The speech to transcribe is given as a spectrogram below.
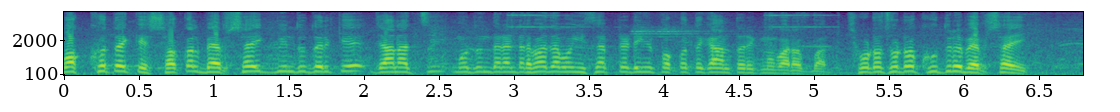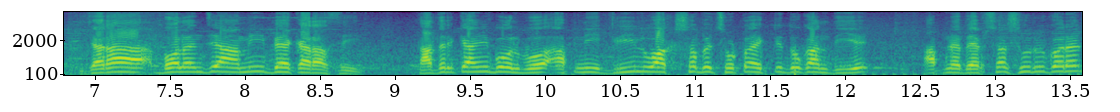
পক্ষ থেকে সকল ব্যবসায়িক বিন্দুদেরকে জানাচ্ছি মজুমদার এন্টারপ্রাইজ এবং ইসাব ট্রেডিং এর পক্ষ থেকে আন্তরিক মোবারকবাদ। ছোট ছোট, ক্ষুদ্র ব্যবসায়িক, যারা বলেন যে আমি বেকার আছি, তাদেরকে আমি বলব, আপনি গ্রিল ওয়ার্কশপে ছোট একটি দোকান দিয়ে আপনার ব্যবসা শুরু করেন,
